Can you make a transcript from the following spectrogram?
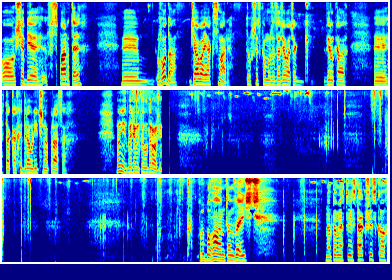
o siebie wsparte, yy, woda działa jak smar. To wszystko może zadziałać jak wielka taka hydrauliczna praca. No nic, będziemy to udrożnić. Próbowałem tam wejść, natomiast tu jest tak wszystko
